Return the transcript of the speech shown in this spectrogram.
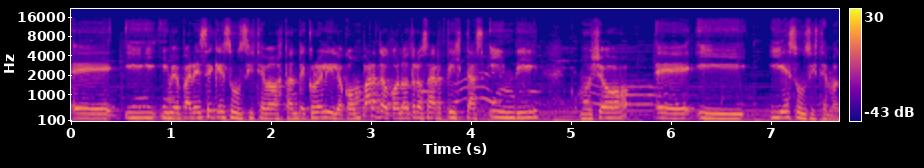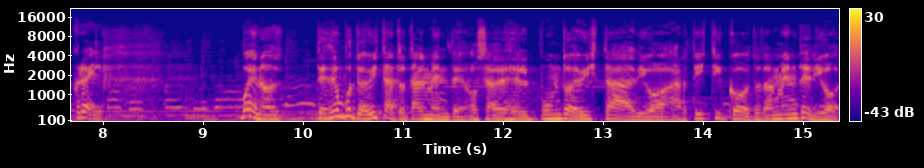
Eh, y, me parece que es un sistema bastante cruel y lo comparto con otros artistas indie como yo y, y es un sistema cruel. Bueno, desde un punto de vista totalmente, o sea, desde el punto de vista, digo, artístico totalmente, digo,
